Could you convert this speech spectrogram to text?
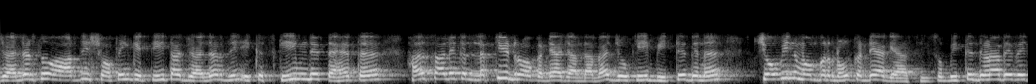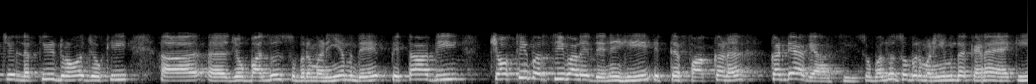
ਜੁਐਲਰ ਤੋਂ ਹਾਰ ਦੀ ਸ਼ਾਪਿੰਗ ਕੀਤੀ ਤਾਂ ਜੁਐਲਰ ਦੀ ਇੱਕ ਸਕੀਮ ਦੇ ਤਹਿਤ ਹਰ ਸਾਲ ਇੱਕ ਲੱਕੀ ਡਰਾਅ ਕੱਢਿਆ ਜਾਂਦਾ ਹੈ ਜੋ ਕਿ ਬੀਤੇ ਦਿਨ 24 ਨਵੰਬਰ ਨੂੰ ਕੱਢਿਆ ਗਿਆ ਸੀ। ਸੋ ਬੀਤੇ ਦਿਨਾਂ ਦੇ ਵਿੱਚ ਲੱਕੀ ਡਰਾਅ ਜੋ ਕਿ ਜੋ ਬਾਲੂ ਸੁਬਰਮਣੀਅਮ ਦੇ ਪਿਤਾ ਦੀ ਚੌਥੀ ਬਰਸੀ ਵਾਲੇ ਦਿਨ ਹੀ ਇਤਫਾਕਨ ਕੱਢਿਆ ਗਿਆ ਸੀ। ਸੋ ਬਾਲੂ ਸੁਬਰਮਣੀਅਮ ਦਾ ਕਹਿਣਾ ਹੈ ਕਿ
